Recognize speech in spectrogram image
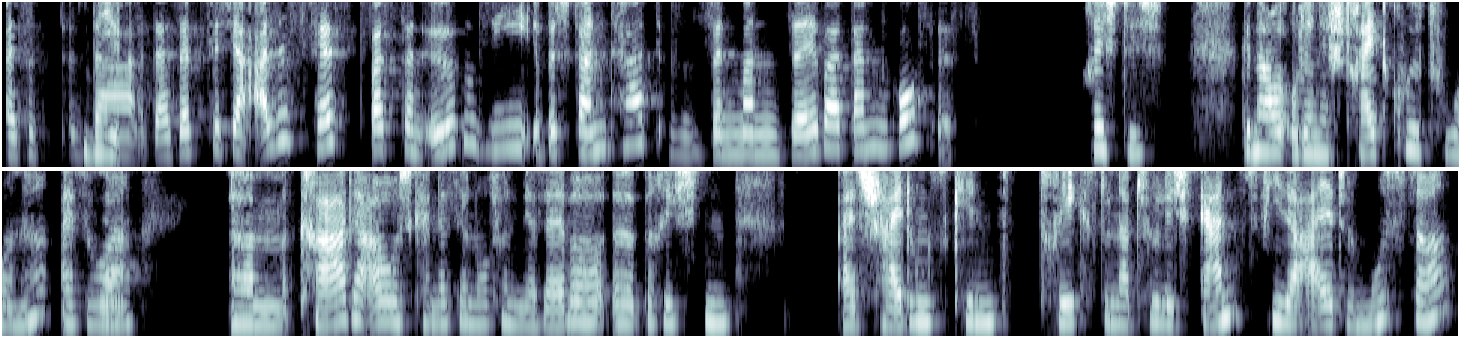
also da, da setzt sich ja alles fest, was dann irgendwie Bestand hat, wenn man selber dann groß ist. Richtig. Genau. Oder eine Streitkultur. Ne? Also Ja. ähm, gerade auch, ich kann das ja nur von mir selber äh, berichten, als Scheidungskind trägst du natürlich ganz viele alte Muster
